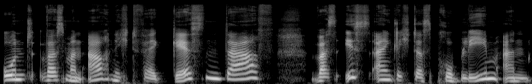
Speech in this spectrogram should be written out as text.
Und was man auch nicht vergessen darf, was ist eigentlich das Problem an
